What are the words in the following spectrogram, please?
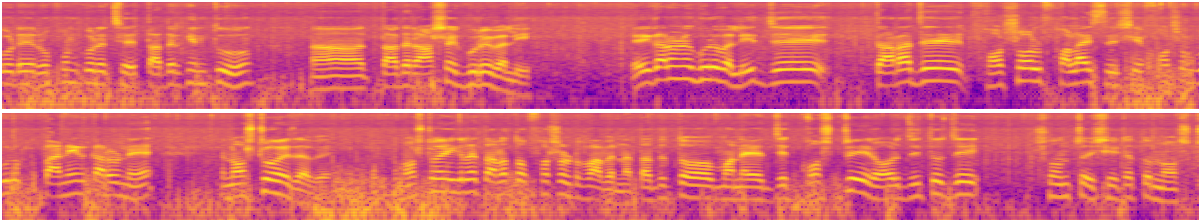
করে রোপণ করেছে, তাদের কিন্তু তাদের আশায় ঘুরে বেলি এই কারণে ঘুরে বেলি যে তারা যে ফসল ফলাইছে সেই ফসলগুলো পানির কারণে নষ্ট হয়ে যাবে। নষ্ট হয়ে গেলে তারা তো ফসলটা পাবে না। তাদের তো মানে যে কষ্টের অর্জিত যে সঞ্চয়, সেটা তো নষ্ট।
